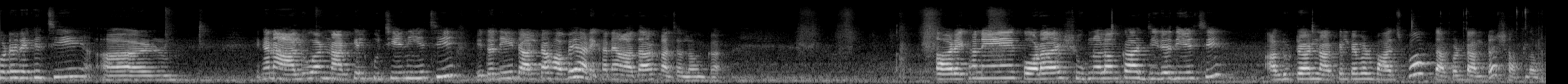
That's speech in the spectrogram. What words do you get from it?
করে রেখেছি, আর এখানে আলু আর নারকেল কুচিয়ে নিয়েছি। এটা দিয়ে ডালটা হবে, আর এখানে আদা আর কাঁচা লঙ্কা। আর এখানে কড়াই শুকনো লঙ্কা জিরে দিয়েছি। আলুটা আর নারকেলটা এবার ভাজবো, তারপর ডালটা সাতলাবো।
